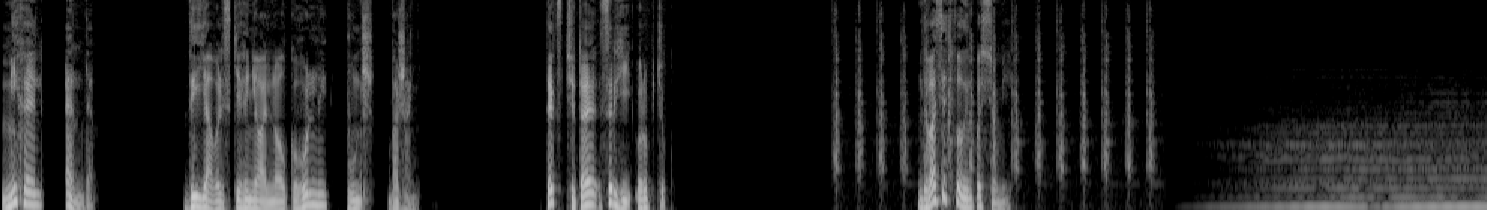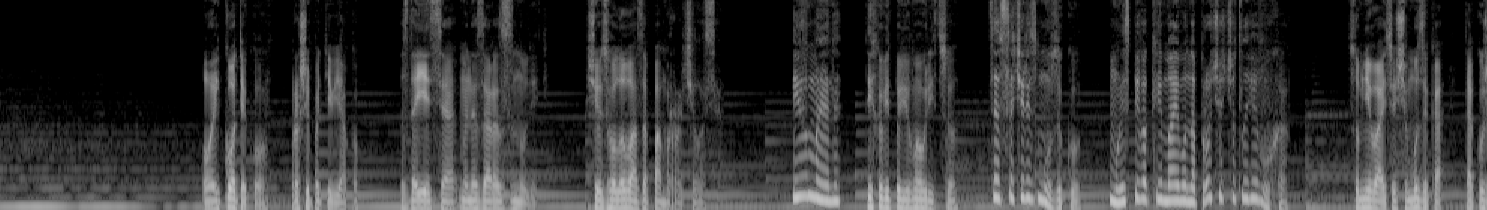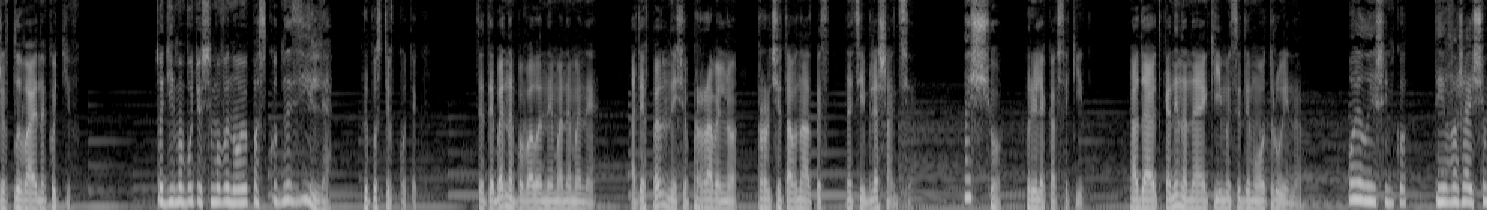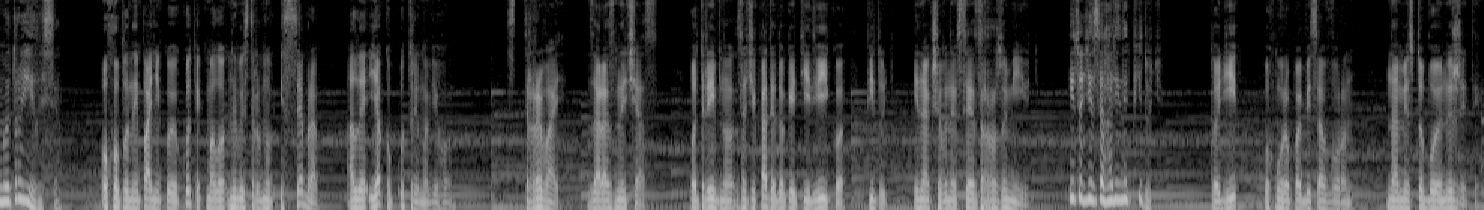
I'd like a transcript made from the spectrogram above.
Міхаель Енде. Диявольський геніально алкогольний пунш бажань. Текст читає Сергій Оробчук. 20 хвилин по сьомій. Ой, котику, прошепотів Якоб. Здається, мене зараз знудить. Щось голова запаморочилася. І в мене, тихо відповів Мауріцо. Це все через музику. Ми, співаки, маємо напрочуд чутливі вуха. Сумніваюся, що музика так уже впливає на котів. Тоді, мабуть, усьому виною паскудне зілля, припустив котик. Це тебе напувало нема не мене, а ти впевнений, що правильно прочитав надпис на цій бляшанці. А що? перелякався кіт. Гадаю, тканина, на якій ми сидимо, отруєна. Ой, лишенько, ти вважаєш, що ми отруїлися. Охоплений панікою котик мало не вистрибнув із себра, але Якоб утримав його. Стривай, зараз не час. Потрібно зачекати, доки ті двійко підуть, інакше вони все зрозуміють. І тоді взагалі не підуть. Тоді, похмуро пообіцяв ворон, нам із тобою не жити.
